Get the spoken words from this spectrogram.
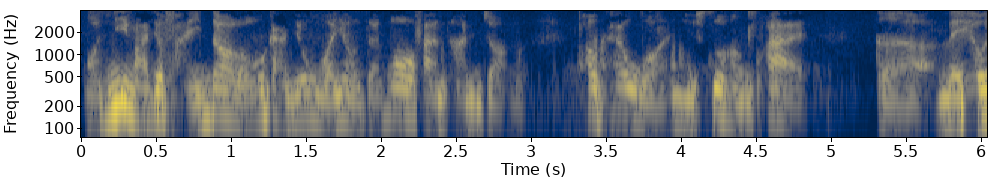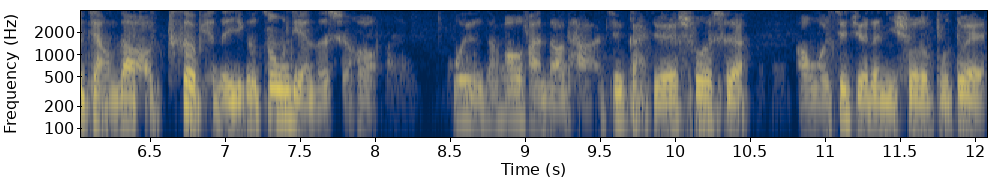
我立马就反应到了，我感觉我有在冒犯他，你知道吗？抛开我语速很快，呃，没有讲到特别的一个重点的时候，我有在冒犯到他，就感觉说是啊，我就觉得你说的不对。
